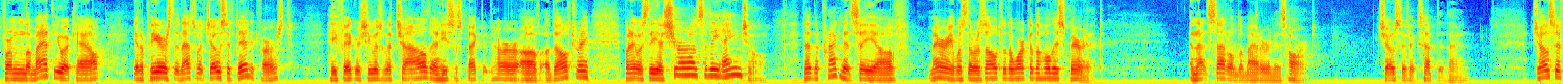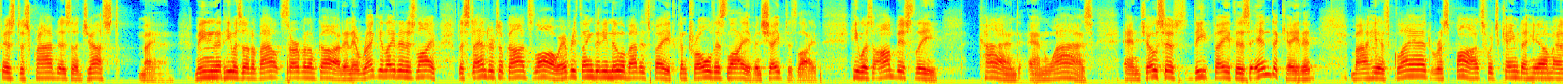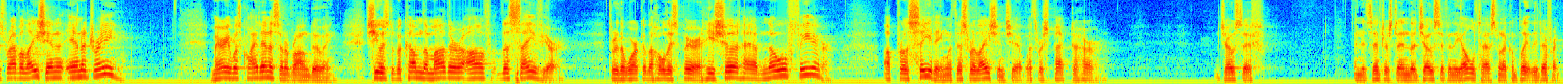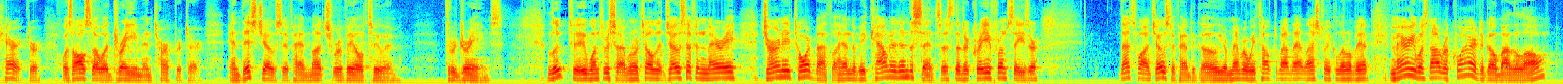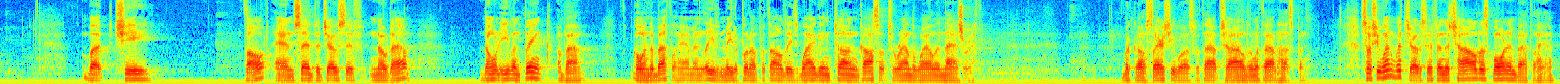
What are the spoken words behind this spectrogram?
From the Matthew account, it appears that that's what Joseph did at first. He figured she was with child and he suspected her of adultery, but it was the assurance of the angel that the pregnancy of Mary was the result of the work of the Holy Spirit. And that settled the matter in his heart. Joseph accepted that. Joseph is described as a just man, meaning that he was a devout servant of God and it regulated his life. The standards of God's law, everything that he knew about his faith, controlled his life and shaped his life. He was obviously kind and wise. And Joseph's deep faith is indicated by his glad response, which came to him as revelation in a dream. Mary was quite innocent of wrongdoing. She was to become the mother of the Savior through the work of the Holy Spirit. He should have no fear of proceeding with this relationship with respect to her. Joseph, and it's interesting that Joseph in the Old Testament, a completely different character, was also a dream interpreter. And this Joseph had much revealed to him through dreams. Luke 2, 1 through 7, we're told that Joseph and Mary journeyed toward Bethlehem to be counted in the census, the decree from Caesar. That's why Joseph had to go. You remember we talked about that last week a little bit? Mary was not required to go by the law, but she thought and said to Joseph, no doubt, don't even think about going to Bethlehem and leaving me to put up with all these wagging tongue gossips around the well in Nazareth. Because there she was without child and without husband. So she went with Joseph, and the child was born in Bethlehem.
